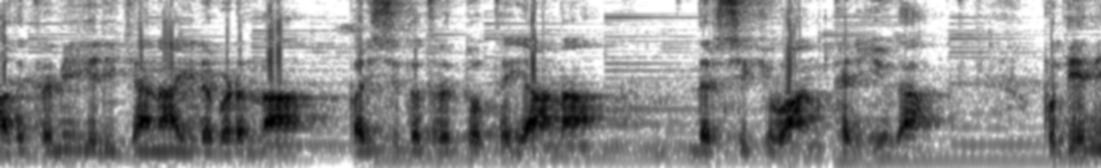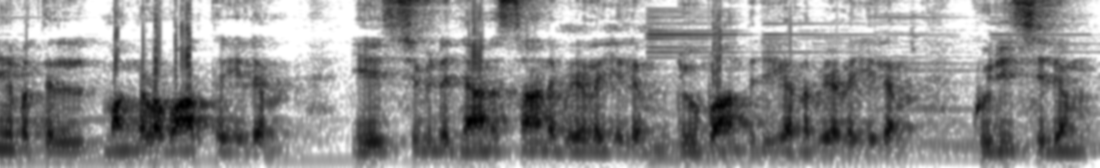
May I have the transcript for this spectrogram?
അത് ക്രമീകരിക്കാനായി ഇടപെടുന്ന പരിശുദ്ധ തൃത്വത്തെയാണ് ദർശിക്കുവാൻ കഴിയുക. പുതിയ നിയമത്തിൽ മംഗളവാർത്തയിലും യേശുവിന്റെ ജ്ഞാനസ്ഥാന വേളയിലും രൂപാന്തരീകരണ വേളയിലും കുരിശിലും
